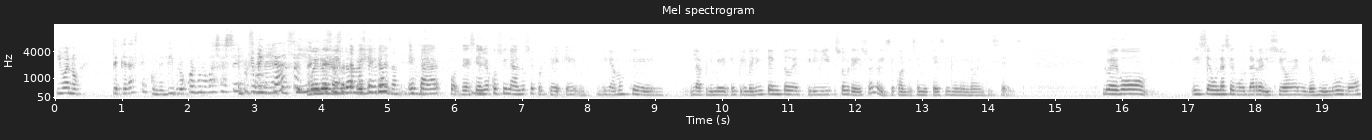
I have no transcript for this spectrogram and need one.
Y bueno, te quedaste con el libro, ¿cuándo lo vas a hacer? Porque me encanta. sí. Bueno, el libro, el está libro está, decía yo, cocinándose porque eh, digamos que la primer, el primer intento de escribir sobre eso lo hice cuando hice mi tesis en el 96. Luego hice una segunda revisión en 2001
